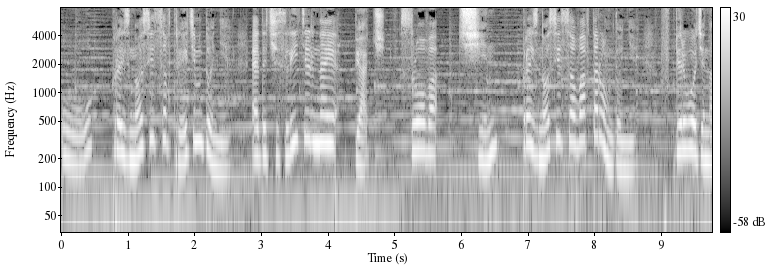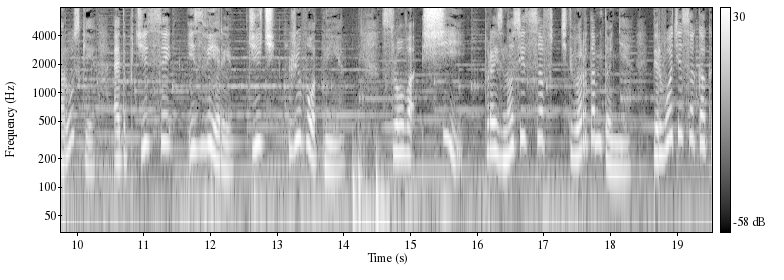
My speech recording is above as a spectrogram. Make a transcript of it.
«у» произносится в третьем тоне. Это числительное «пять». Слово «чин» произносится во втором тоне. В переводе на русский это птицы и звери, дичь, животные. Слово «щи» произносится в четвертом тоне. Переводится как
